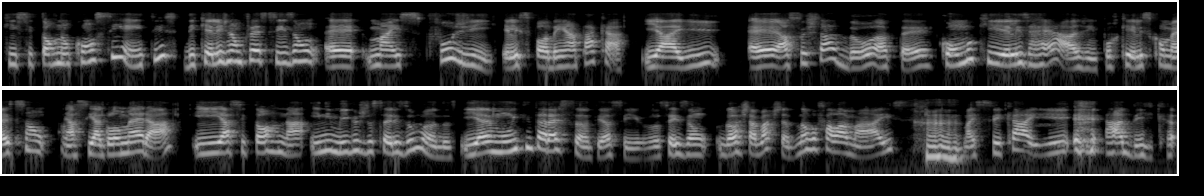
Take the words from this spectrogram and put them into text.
que se tornam conscientes de que eles não precisam é, mais fugir, eles podem atacar. E aí é assustador até como que eles reagem, porque eles começam a se aglomerar e a se tornar inimigos dos seres humanos. E é muito interessante, assim, vocês vão gostar bastante. Não vou falar mais, mas fica aí a dica.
